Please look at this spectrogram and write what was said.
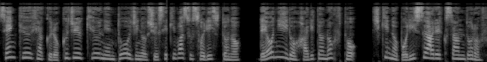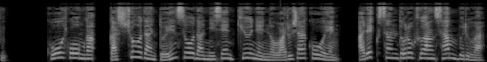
1969年当時の主席バスソリストのレオニード・ハリトノフと指揮のボリス・アレクサンドロフ。広報が合唱団と演奏団2009年のワルシャー公演、アレクサンドロフ・アンサンブルは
